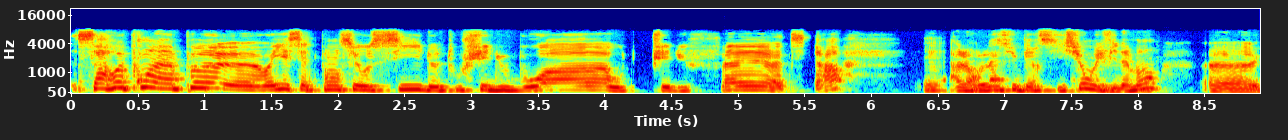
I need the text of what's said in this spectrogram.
Ça reprend un peu, euh, voyez, cette pensée aussi de toucher du bois ou toucher du fer, etc. Et alors la superstition, évidemment, euh,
